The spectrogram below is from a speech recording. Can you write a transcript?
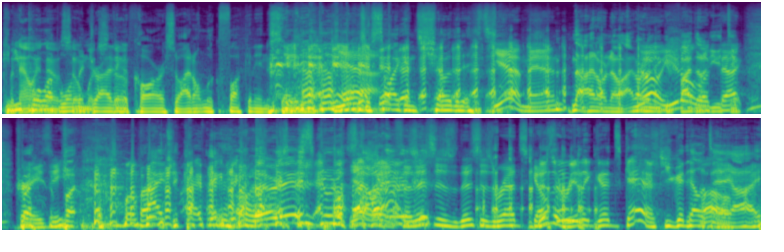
Can But you now I pull up know so woman much driving stuff. a car so I don't look fucking insane? Yeah. just so I can show that it's. yeah, man. No, I don't know. I don't No, know. if you can don't find it look on that YouTube. crazy. But, but, I, Oh, there it is. Google yeah, wait, so this is this is Red This is a Skelter. really good sketch. you could tell it's Wow. AI.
